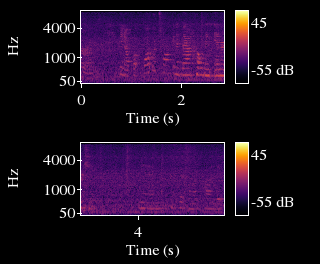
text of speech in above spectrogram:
her. I was, you know, but what we're talking about holding energy. And I said, when I find it.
